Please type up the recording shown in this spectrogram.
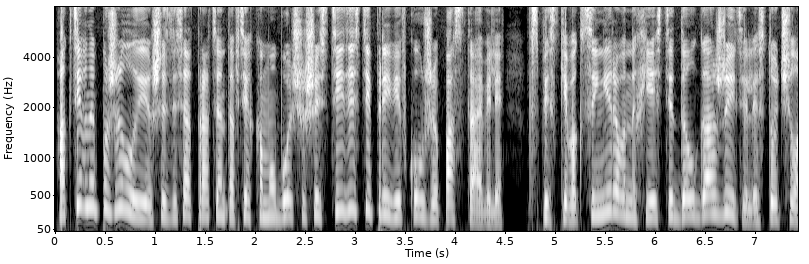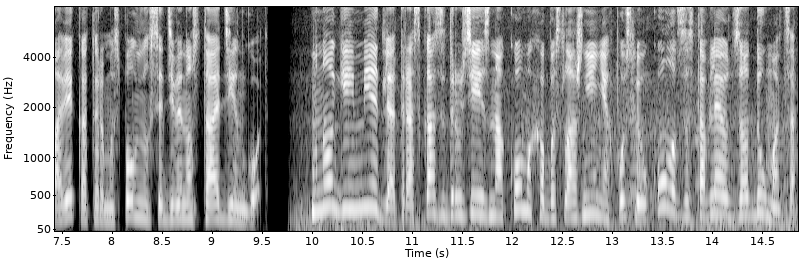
Активны пожилые. 60% тех, кому больше 60, прививку уже поставили. В списке вакцинированных есть и долгожители – 100 человек, которым исполнился 91 год. Многие медлят. Рассказы друзей и знакомых об осложнениях после уколов заставляют задуматься.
